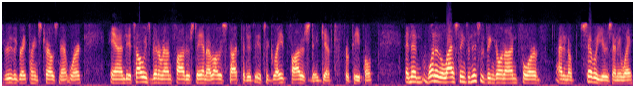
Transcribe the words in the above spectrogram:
through the Great Plains Trails Network. And it's always been around Father's Day, and I've always thought that it, it's a great Father's Day gift for people. And then one of the last things, and this has been going on for I don't know, several years anyway,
